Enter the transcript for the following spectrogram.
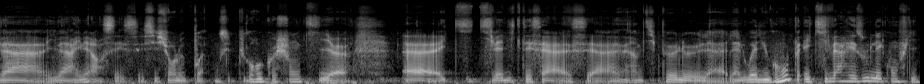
va, il va arriver, alors c'est sur le poids, c'est le plus gros cochon qui, qui, va dicter un petit peu la loi du groupe et qui va résoudre les conflits.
